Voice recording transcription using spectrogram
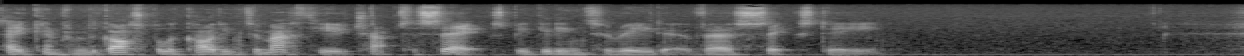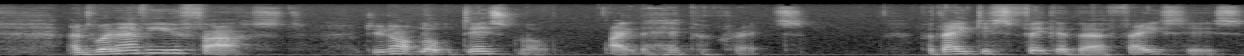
taken from the Gospel according to Matthew, chapter 6, beginning to read at verse 16. And whenever you fast, do not look dismal like the hypocrites, for they disfigure their faces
